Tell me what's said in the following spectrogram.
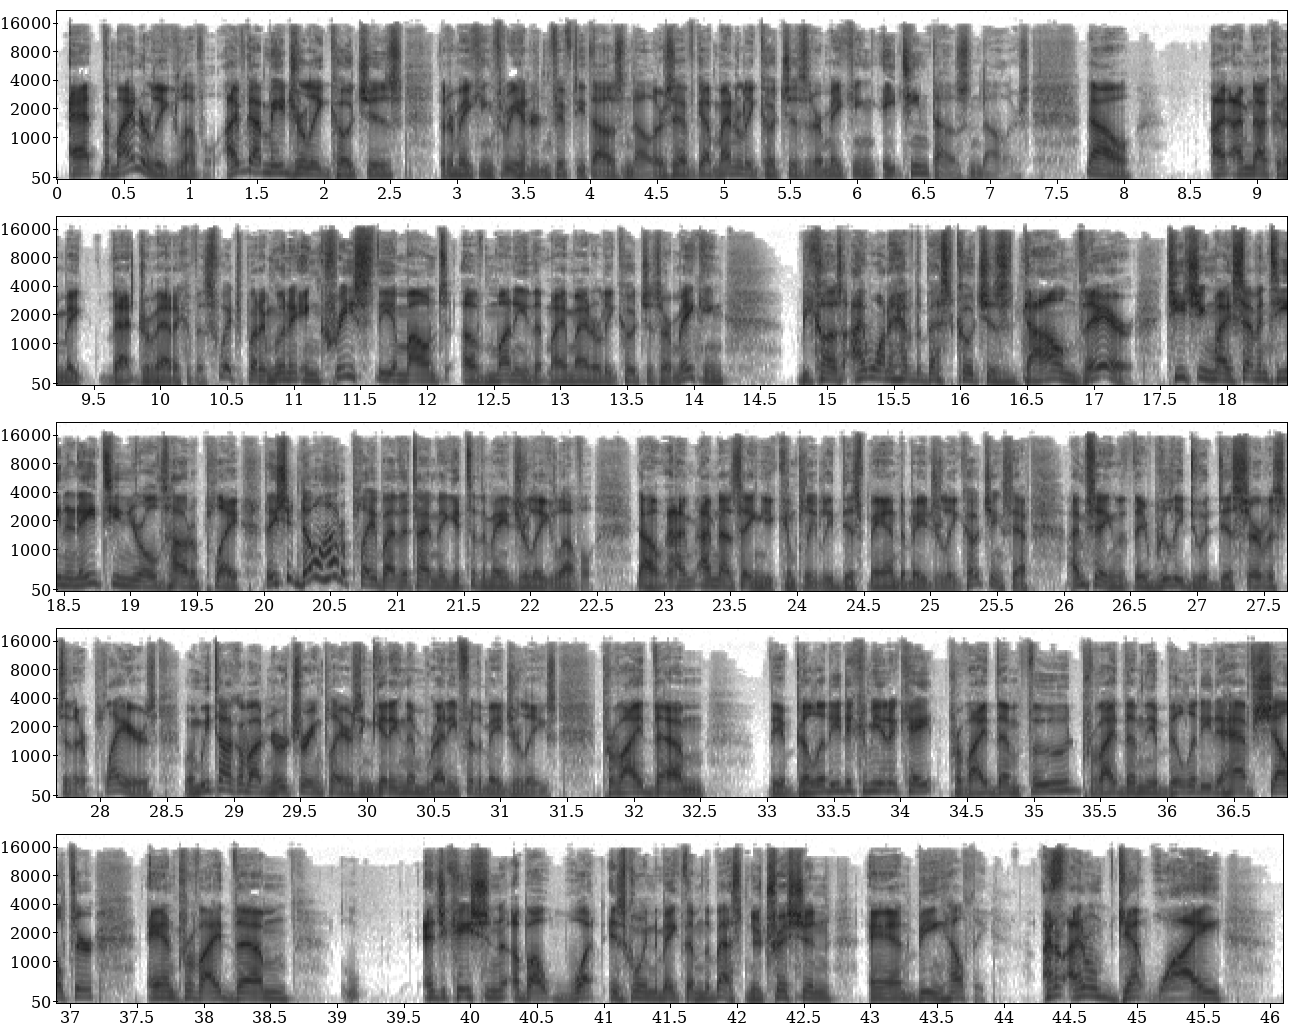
at the minor league level. I've got major league coaches that are making $350,000. I've got minor league coaches that are making $18,000. Now, I, am not going to make that dramatic of a switch, but I'm going to increase the amount of money that my minor league coaches are making because I want to have the best coaches down there teaching my 17 and 18 year olds how to play. They should know how to play by the time they get to the major league level. Now, I'm, I'm, not saying you completely disband a major league coaching staff. I'm saying that they really do a disservice to their players. When we talk about nurturing players and getting them ready for the major leagues, provide them the ability to communicate, provide them food, provide them the ability to have shelter, and provide them education about what is going to make them the best nutrition and being healthy. I don't, I don't get why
